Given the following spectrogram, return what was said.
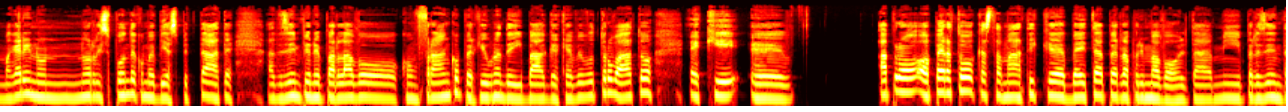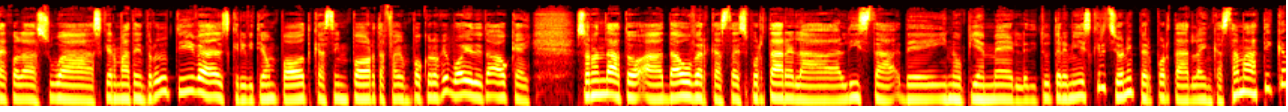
magari non, non, risponde come vi aspettate. Ad esempio, ne parlavo con Franco perché uno dei bug che avevo trovato è che eh, Apro, ho aperto Castamatic Beta per la prima volta, mi presenta con la sua schermata introduttiva, iscriviti a un podcast, importa, fai un po' quello che vuoi, ho detto ah ok, sono andato a, da Overcast a esportare la lista dei, in OPML di tutte le mie iscrizioni per portarla in Castamatic.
